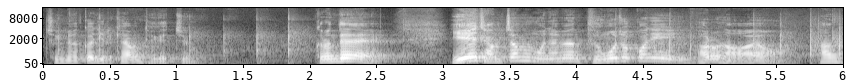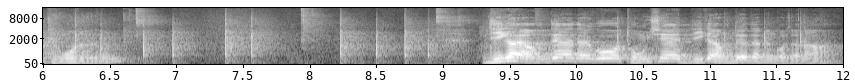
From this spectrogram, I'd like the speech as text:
증명 끝 이렇게 하면 되겠죠. 그런데 얘의 장점은 뭐냐면 등호 조건이 바로 나와요. 단 등호는 네가 0돼야 되고 동시에 네가 0돼야 되는 거잖아.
